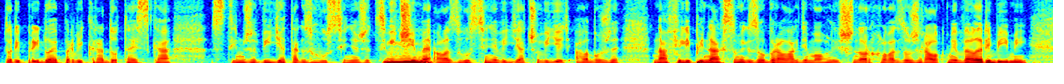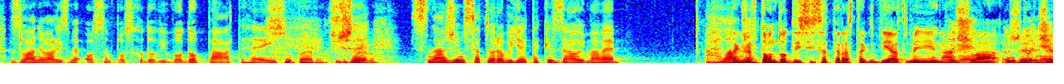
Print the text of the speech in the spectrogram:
ktorí prídu aj prvýkrát do Tajska s tým, že vidia tak zhustene, že cvičíme, mm-hmm. ale zhustene vidia, čo vidieť. Alebo že na Filipinách som ich zobrala, kde mohli šnorchlovať so žralokmi veľrybými. Zláňovali sme 8 poschodový vodopád, hej. Super, Čiže super. snažím sa to robiť aj také zaujímavé hlavne, Takže v tomto ty si sa teraz tak viac menej Úplne, našla, že, úplne. že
